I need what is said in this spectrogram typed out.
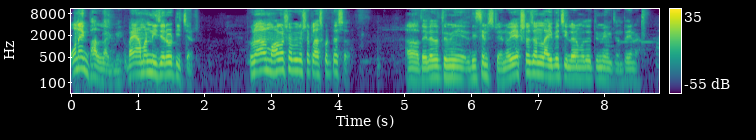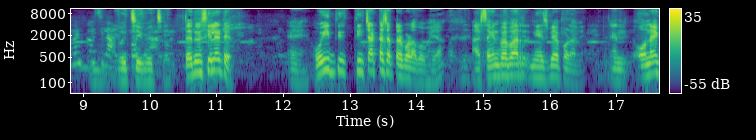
অনেক ভালো লাগবে। ভাই আমার নিজেরও টিচার তোমরা আমার মহাকর্ষ বিকর্ষ ক্লাস করতেছো? তাইলে তো তুমি রিসেন্ট স্টুডেন্ট ওই একশো জন লাইভে ছিল এর মধ্যে তুমি একজন তাই না? বুঝছি বুঝছি। তাই তুমি সিলেটের? হ্যাঁ ওই তিন চারটা চ্যাপ্টার পড়াবো ভাইয়া। আর সেকেন্ড পেপার নিয়ে আসবে পড়াবে। অনেক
